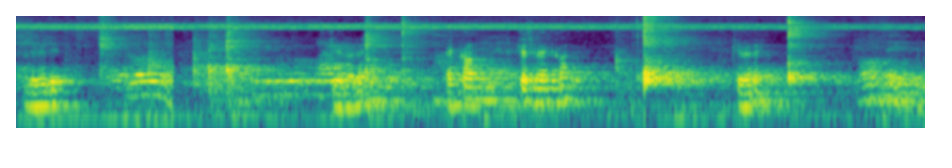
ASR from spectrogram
Ada edit. Okey, boleh. Record. Cash record. Okey, boleh.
